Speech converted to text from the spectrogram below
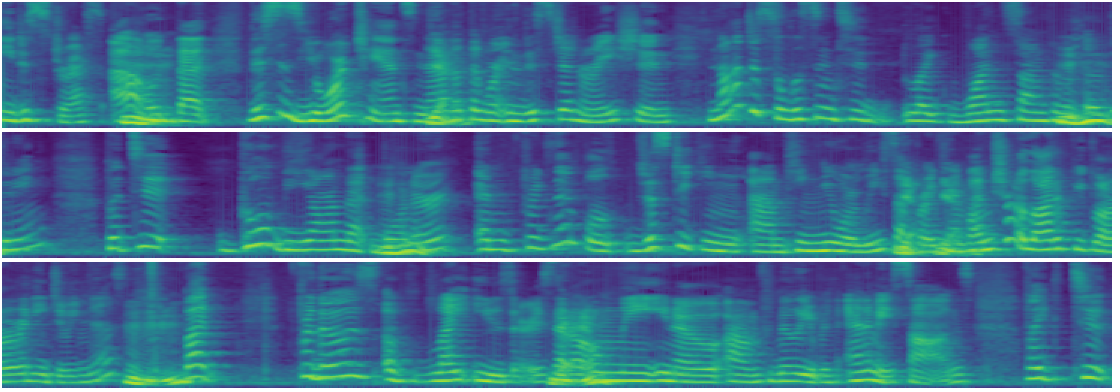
need to stress out that this is your chance now Mm. Yeah. that we're in this generation, not just to listen to like one song from Mm-hmm. the opening, but to go beyond that border. And for example, just taking um, King Gnu or Lisa, Yeah, for yeah. example, I'm sure a lot of people are already doing this, Mm-hmm. but for those of light users that are only you know um, familiar with anime songs, like to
